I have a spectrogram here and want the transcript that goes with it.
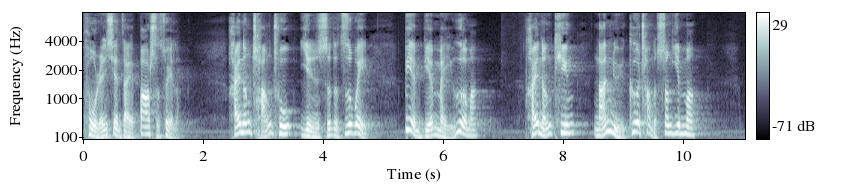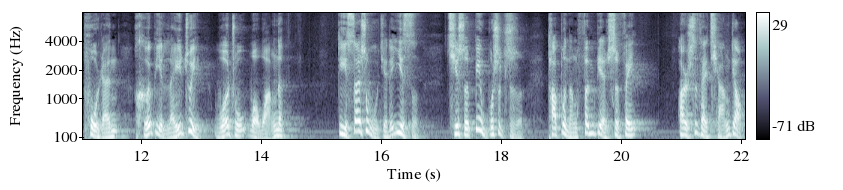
仆人现在八十岁了。”还能尝出饮食的滋味，辨别美恶吗？还能听男女歌唱的声音吗？仆人何必累赘我主我王呢？第三十五节的意思，其实并不是指他不能分辨是非，而是在强调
